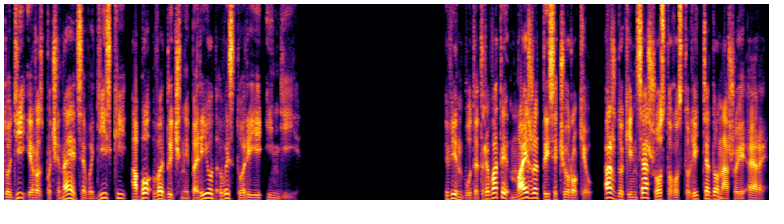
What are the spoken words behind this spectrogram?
Тоді і розпочинається ведійський або ведичний період в історії Індії. Він буде тривати майже тисячу років аж до кінця VI століття до нашої ери.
